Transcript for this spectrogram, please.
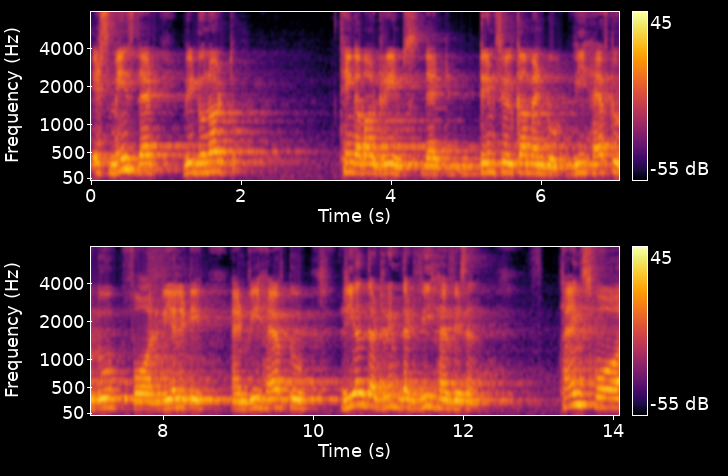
It means that we do not think about dreams, that dreams will come and do. We have to do for reality and we have to real the dream that we have vision. Thanks for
